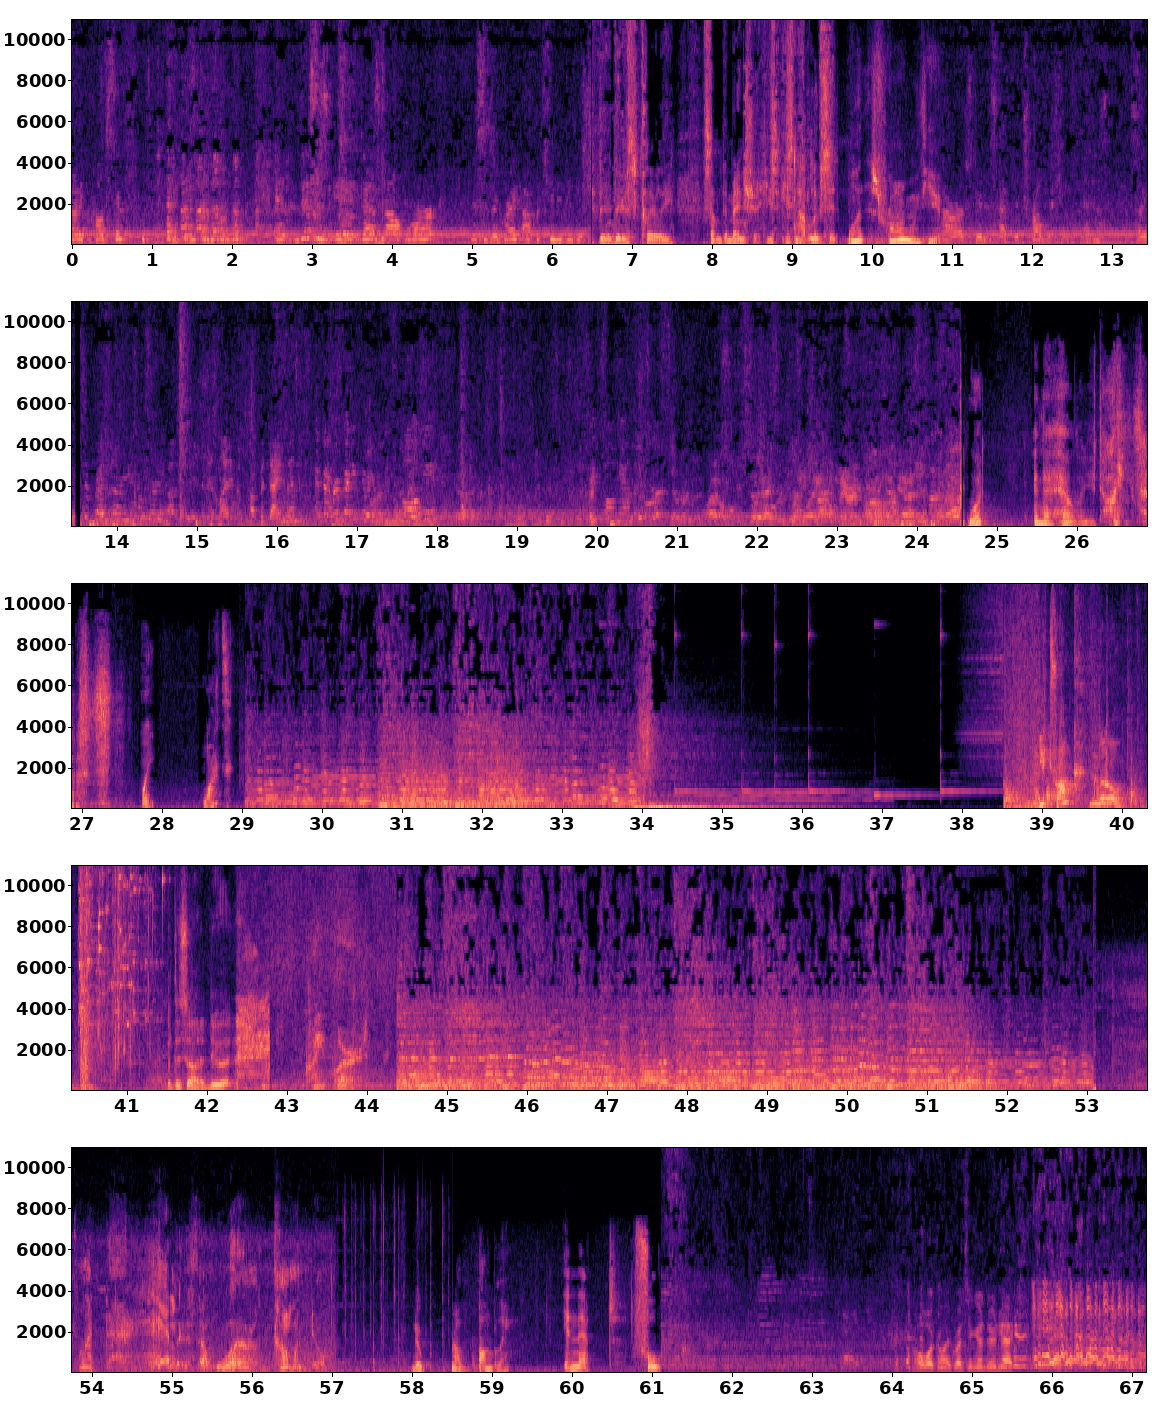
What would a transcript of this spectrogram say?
everybody cross their And this is, if it does not work, this is a great opportunity to There, there's clearly some dementia. He's, he's not lucid. What is wrong with you? show our students how to troubleshoot things. So Mr. President, are you concerned about collusion in light of the Trump indictment? If everybody could please log in. Please log the door. What in the hell are you talking about? Wait, what? You drunk? No. But this ought to do it. Great word. What the hell is the world coming to? Nope. A bumbling, inept fool. Oh, looking like what's he gonna do next?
